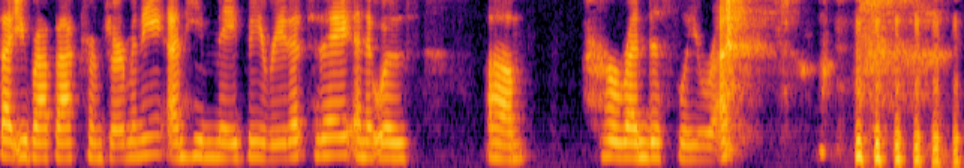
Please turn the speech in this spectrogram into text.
that you brought back from Germany, and he made me read it today, and it was um, horrendously read.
